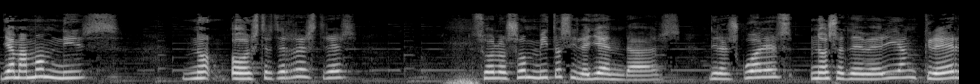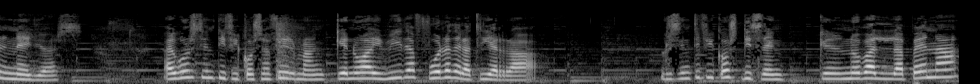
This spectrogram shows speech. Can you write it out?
llaman ovnis no, os extraterrestres solo son mitos y leyendas, de las cuales no se deberían creer en ellas. Algunos científicos afirman que no hay vida fuera de la Tierra. Los científicos dicen que no vale la pena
